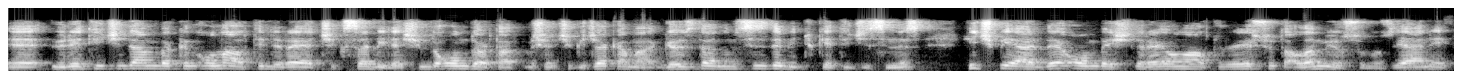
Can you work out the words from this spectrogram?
e, üreticiden bakın 16 liraya çıksa bile şimdi 14.60'a çıkacak ama Gözde Hanım siz de bir tüketicisiniz. Hiçbir yerde 15 liraya 16 liraya süt alamıyorsunuz. Yani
